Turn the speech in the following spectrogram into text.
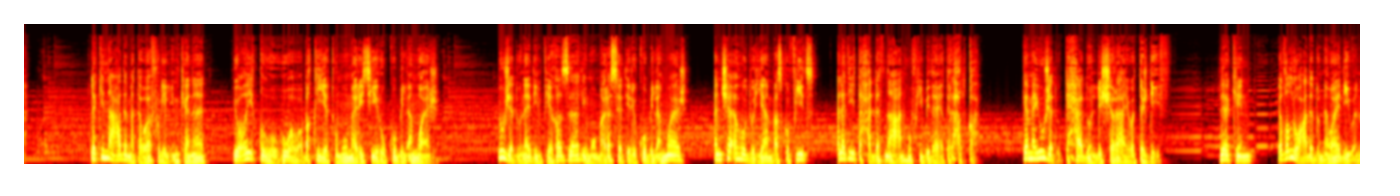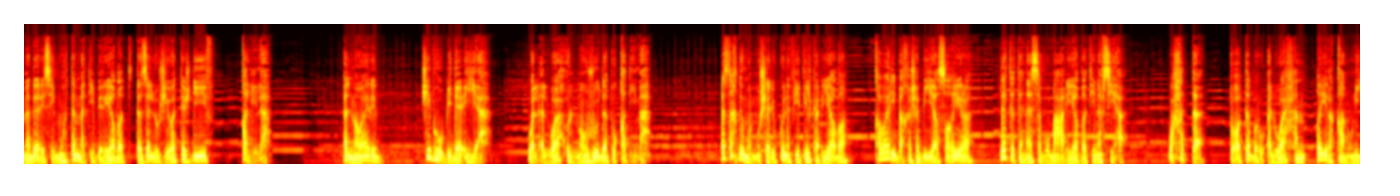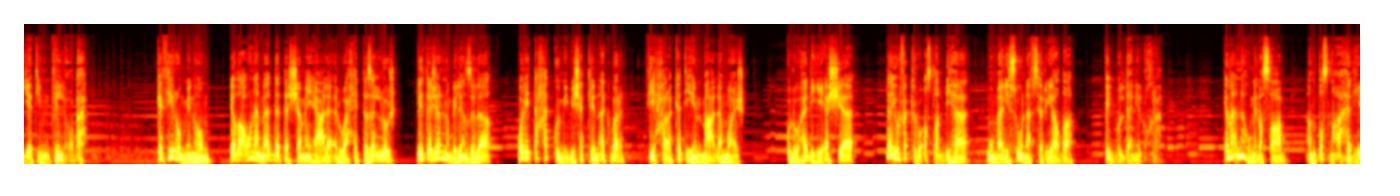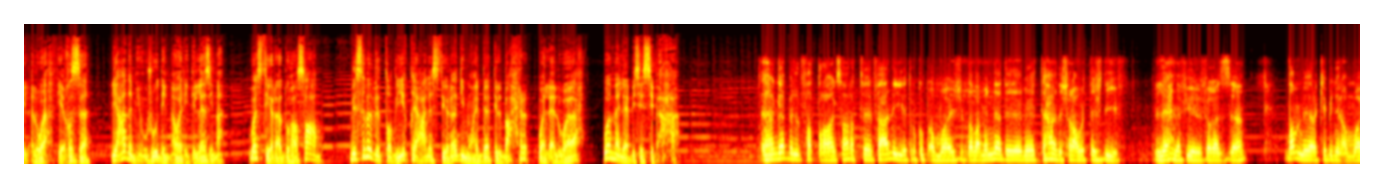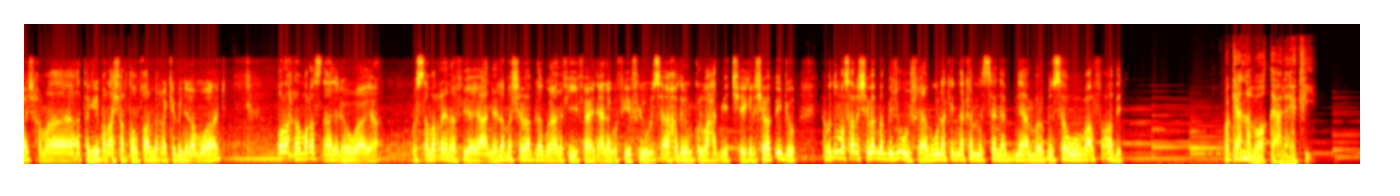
لكن عدم توافر الإمكانات يعيقه هو وبقية ممارسي ركوب الأمواج. يوجد ناد في غزة لممارسة ركوب الأمواج أنشأه دوريان باسكوفيتس الذي تحدثنا عنه في بداية الحلقة. كما يوجد اتحاد للشراع والتجديف. لكن يظل عدد النوادي والمدارس المهتمة برياضة التزلج والتجديف قليلة. الموارد شبه بدائية والألواح الموجودة قديمة. يستخدم المشاركون في تلك الرياضة قوارب خشبية صغيرة لا تتناسب مع الرياضه نفسها. وحتى تعتبر الواحا غير قانونية في اللعبة كثير منهم يضعون مادة الشمع على ألواح التزلج لتجنب الانزلاق وللتحكم بشكل أكبر في حركتهم مع الأمواج كل هذه أشياء لا يفكر أصلا بها ممارسو نفس الرياضة في البلدان الأخرى. كما أنه من الصعب أن تصنع هذه الألواح في غزة لعدم وجود الموارد اللازمة واستيرادها صعب بسبب التضييق على استيراد معدات البحر والألواح وملابس السباحة. قبل فترة صارت فعالية ركوب أمواج. طبعا من نادي من اتحاد الشرع والتجديف اللي إحنا فيه في غزة ضم راكبين الأمواج خما تقريبا عشرة أنفار من راكبين الأمواج. ورحنا ومارسنا هذه الهواية. واستمرينا فيها يعني. لما الشباب لقوا يعني في فائدة يعني لقوا في فلوس أخذوا لهم كل واحد 100 شيكل. الشباب إجوا. بدون ما صار الشباب ما بيجوش. يعني بقول لك كم من سنة بنعمل وبنسوي على الفاضي. وكأن الواقع لا يكفي.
